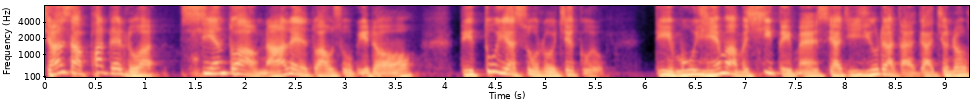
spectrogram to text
ကျမ်းစာဖတ်တဲ့လူကရှင်းသွားအောင်နားလည်သွားအောင်ဆိုပြီးတော့ဒီသူ့ရဲ့ဆိုလိုချက်ကိုဒီမူရင်းမှာမရှိပေမဲ့ဆရာကြီးယူရတန်ကကျွန်တော်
